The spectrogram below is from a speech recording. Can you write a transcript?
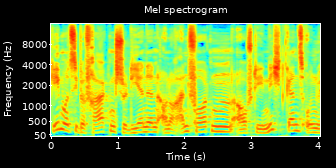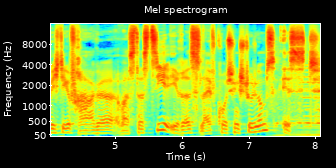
geben uns die befragten Studierenden auch noch Antworten auf die nicht ganz unwichtige Frage, was das Ziel ihres Life-Coaching-Studiums ist.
